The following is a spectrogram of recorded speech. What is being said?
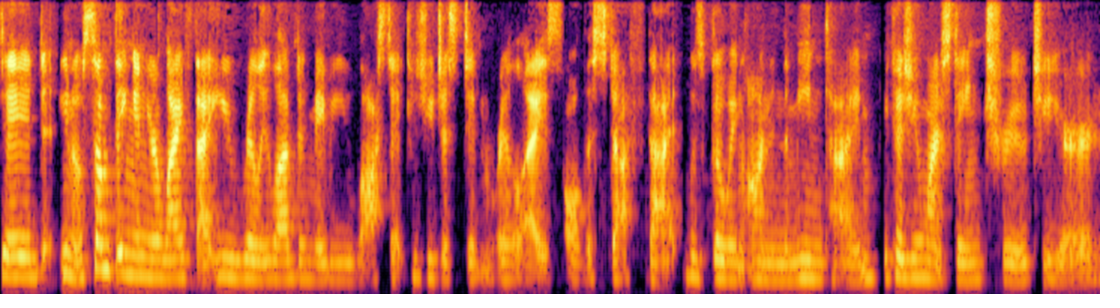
did, you know, something in your life that you really loved and maybe you lost it because you just didn't realize all the stuff that was going on in the meantime because you weren't staying true to your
